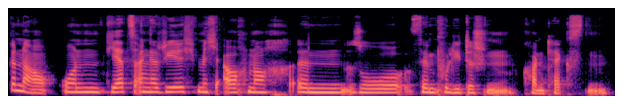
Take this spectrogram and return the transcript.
Genau. Und jetzt engagiere ich mich auch noch in so filmpolitischen Kontexten.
